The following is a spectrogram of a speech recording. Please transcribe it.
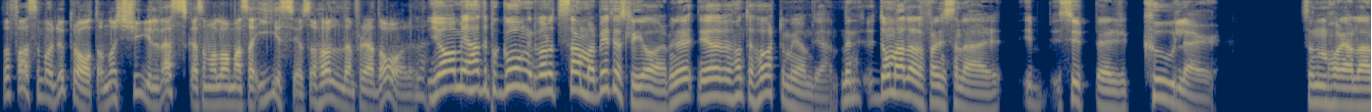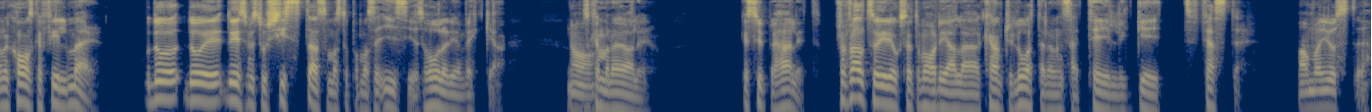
vad fasen var det du pratade om? Någon kylväska som man la massa is i och så höll den flera dagar eller? ja, men jag hade på gång, det var något samarbete jag skulle göra. Men jag, jag har inte hört mer om det. Men de hade i alla fall en sån där supercooler. Som de har i alla amerikanska filmer. Och då, då är det är som en stor kista som man stoppar massa is i och så håller det i en vecka. Ja. Så kan man ha öl i. Det är superhärligt. Framförallt så är det också att de har det i alla countrylåtar, de tailgate-fester. ja, men just det.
